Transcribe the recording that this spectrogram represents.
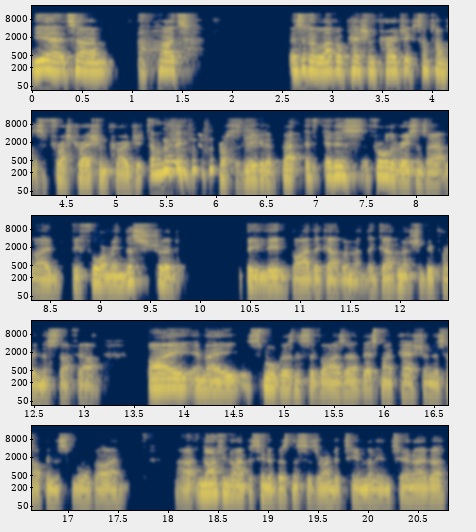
Yeah, it's um, it's is it a love or passion project? Sometimes it's a frustration project. I don't know that across as negative, but it, it is for all the reasons I outlined before. I mean, this should be led by the government. The government should be putting this stuff out. I am a small business advisor. That's my passion is helping the small guy. Uh, 99% of businesses are under 10 million turnover.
